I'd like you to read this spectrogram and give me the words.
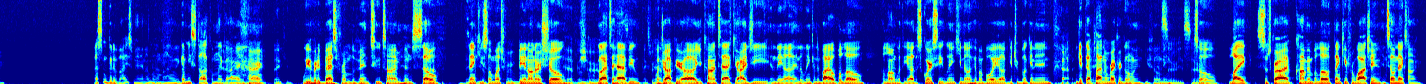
That's some good advice, man. I'm gonna lie. You got me stuck. I'm like, Yeah. all right, all right. Thank you. We heard it best from Levent two time himself. Thank, you. so much for being on our show. Yeah, for We're- sure. We're glad to have Thanks- you. Thanks for We'll having drop me. your uh, your contact, your IG in the uh, in the link in the bio below, along with the uh, the Square Seat link. You know, hit my boy up, get your booking in, get that platinum record going. You feel yes, me? sir. Yes, sir. So like, subscribe, comment below. Thank you for watching. Until next time.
